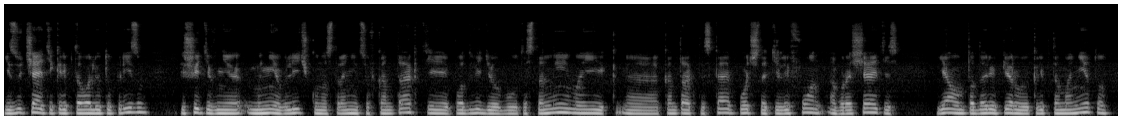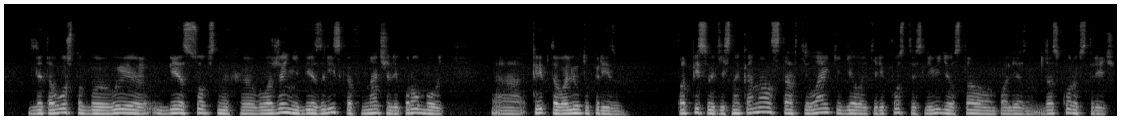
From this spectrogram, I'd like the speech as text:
Изучайте криптовалюту призм Пишите мне, мне в личку на страницу ВКонтакте. Под видео будут остальные мои э, контакты, скайп, почта, телефон. Обращайтесь. Я вам подарю первую криптомонету для того, чтобы вы без собственных э, вложений, без рисков начали пробовать э, криптовалюту призм. Подписывайтесь на канал, ставьте лайки, делайте репосты, если видео стало вам полезным. До скорых встреч!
